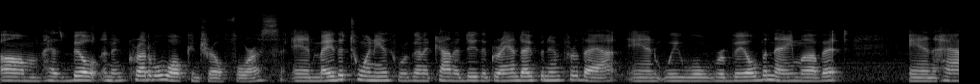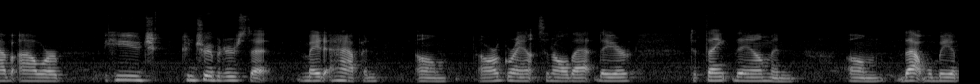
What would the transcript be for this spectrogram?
um, has built an incredible walking trail for us, and May the twentieth we're going to kind of do the grand opening for that, and we will reveal the name of it, and have our huge contributors that made it happen, um, our grants and all that there, to thank them, and um, that will be a,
